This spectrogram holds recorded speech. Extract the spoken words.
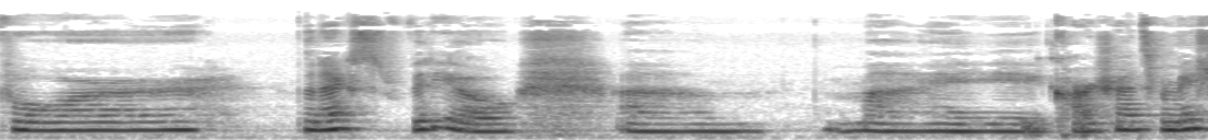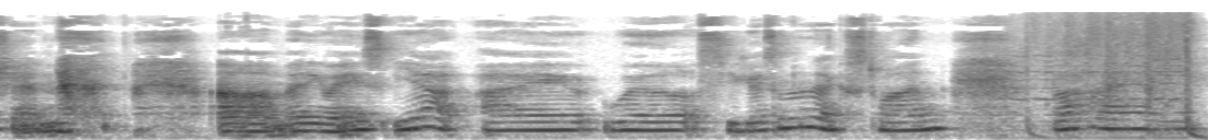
for the next video. Um, my car transformation. um, anyways, yeah, I will see you guys in the next one. Bye.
